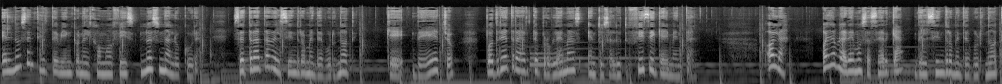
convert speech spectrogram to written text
El no sentirte bien con el home office no es una locura. Se trata del síndrome de Burnout, que, de hecho, podría traerte problemas en tu salud física y mental. Hola, hoy hablaremos acerca del síndrome de Burnout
